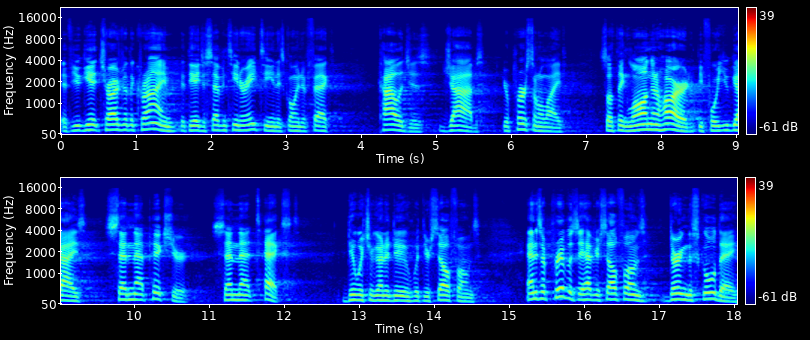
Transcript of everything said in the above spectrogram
If you get charged with a crime at the age of 17 or 18, it's going to affect colleges, jobs, your personal life. So think long and hard before you guys send that picture, send that text, do what you're going to do with your cell phones. And it's a privilege to have your cell phones during the school day.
